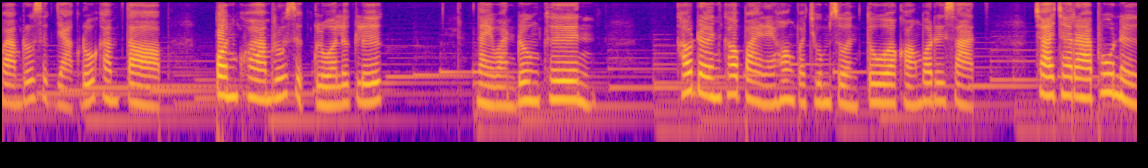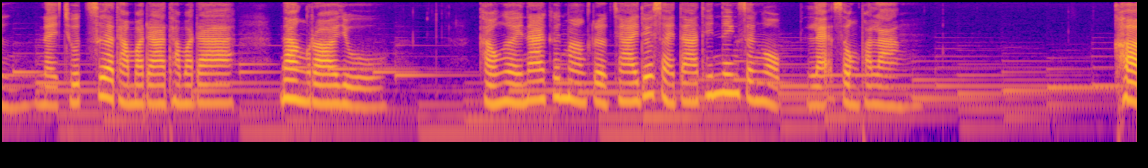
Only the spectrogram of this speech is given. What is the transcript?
ความรู้สึกอยากรู้คำตอบ ปนความรู้สึกกลัวลึกๆ ในวันรุ่งขึ้น เขาเดินเข้าไปในห้องประชุมส่วนตัวของบริษัท ชายชาราผู้หนึ่ง ในชุดเสื้อธรรมดาธรรมดา นั่งรออยู่ เขาเงยหน้าขึ้นมองเกลือกชายด้วยสายตาที่นิ่งสงบและทรงพลัง ข้า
